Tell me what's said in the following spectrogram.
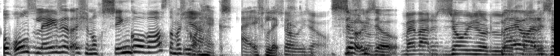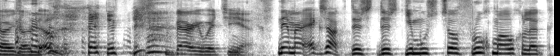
op onze leeftijd, als je nog single was, dan was je Ja. gewoon heks eigenlijk. Sowieso. Sowieso. Wij waren sowieso de lul Wij waren sowieso de Very witchy. Nee, maar exact. Dus, dus je moest zo vroeg mogelijk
